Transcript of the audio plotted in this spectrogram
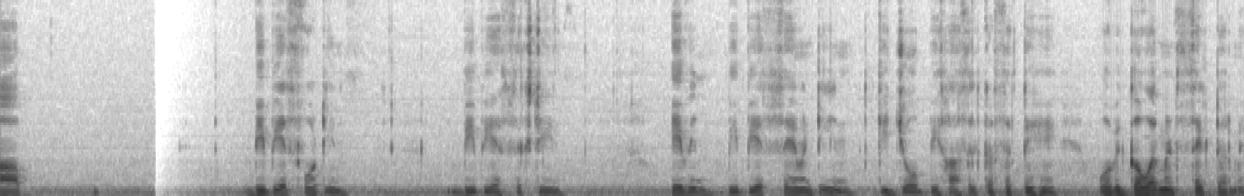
आप B P S fourteen B P S sixteen even B P S seventeen की जॉब भी हासिल कर सकते हैं, वो भी गवर्नमेंट सेक्टर में।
